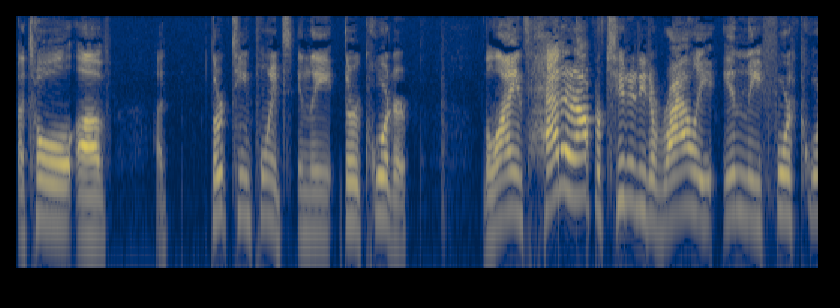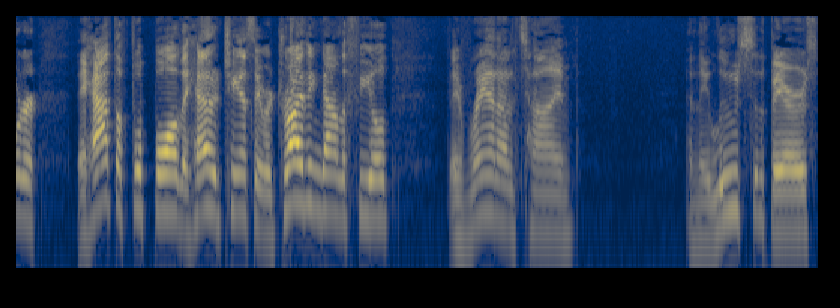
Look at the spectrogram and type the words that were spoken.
a total of uh, 13 points in the third quarter. The Lions had an opportunity to rally in the fourth quarter. They had the football. They had a chance. They were driving down the field. They ran out of time, and they lose to the Bears,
